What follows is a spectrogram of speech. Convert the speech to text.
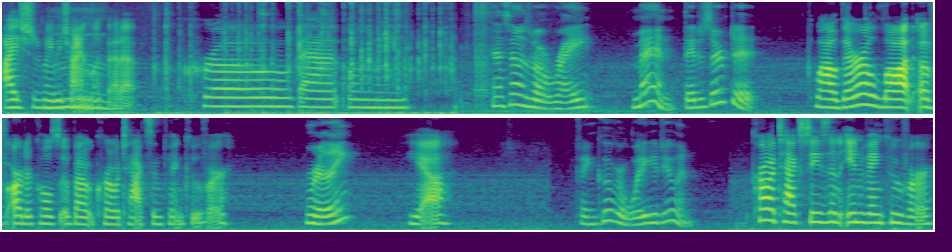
I should maybe try and look mm. that up. Crow that only. That sounds about right. Men, they deserved it. Wow, there are a lot of articles about crow attacks in Vancouver. Really? Yeah. Vancouver, what are you doing? Crow attack season in Vancouver.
